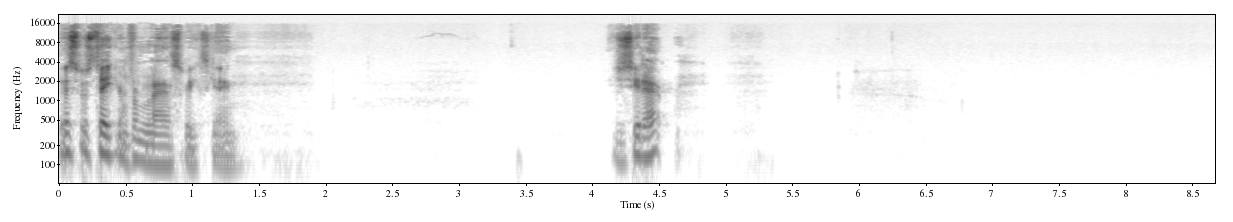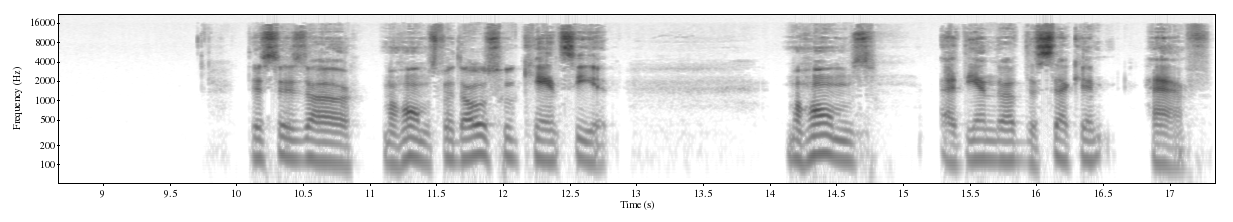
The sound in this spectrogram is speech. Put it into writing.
This was taken from last week's game. Did you see that? This is uh Mahomes. For those who can't see it, Mahomes at the end of the second half.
